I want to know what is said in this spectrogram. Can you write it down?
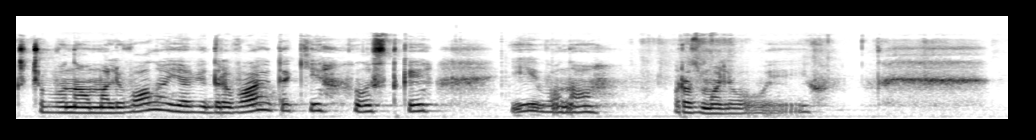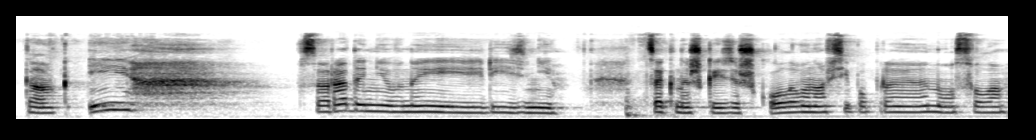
щоб вона малювала, я відриваю такі листки, і вона розмальовує їх. Так, і всередині в неї різні. Це книжки зі школи, вона всі поприносила.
